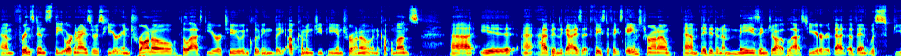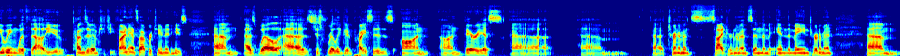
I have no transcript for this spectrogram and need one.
um, for instance, the organizers here in Toronto the last year or two, including the upcoming GP in Toronto in a couple months, uh, is, uh, have been the guys at Face to Face Games Toronto. Um, they did an amazing job last year. That event was spewing with value, tons of MTG finance opportunities, um, as well as just really good prices on on various uh, um, uh, tournaments, side tournaments, and the in the main tournament. Um,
